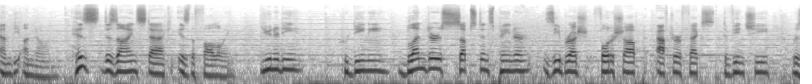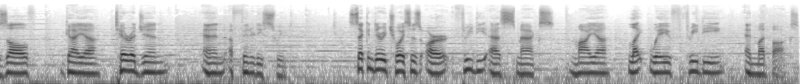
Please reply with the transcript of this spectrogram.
and the unknown. His design stack is the following Unity, Houdini, Blender, Substance Painter, ZBrush, Photoshop, After Effects, DaVinci, Resolve, Gaia, TerraGen, and Affinity Suite. Secondary choices are 3ds Max, Maya, Lightwave 3D, and Mudbox.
